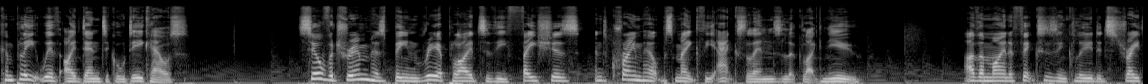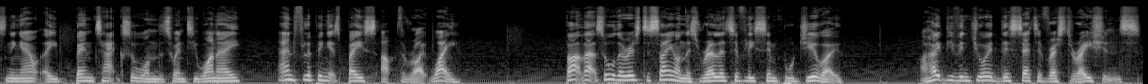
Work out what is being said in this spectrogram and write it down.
complete with identical decals. Silver trim has been reapplied to the fascias and chrome helps make the axle ends look like new. Other minor fixes included straightening out a bent axle on the 21A and flipping its base up the right way. But that's all there is to say on this relatively simple duo. I hope you've enjoyed this set of restorations.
